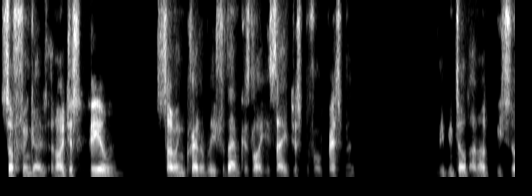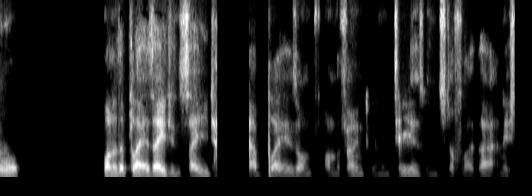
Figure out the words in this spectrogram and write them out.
suffering goes, and I just feel so incredibly for them because, like you say, just before Christmas, we've been told, and we saw one of the players' agents say he'd had players on on the phone to him in tears and stuff like that, and it's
